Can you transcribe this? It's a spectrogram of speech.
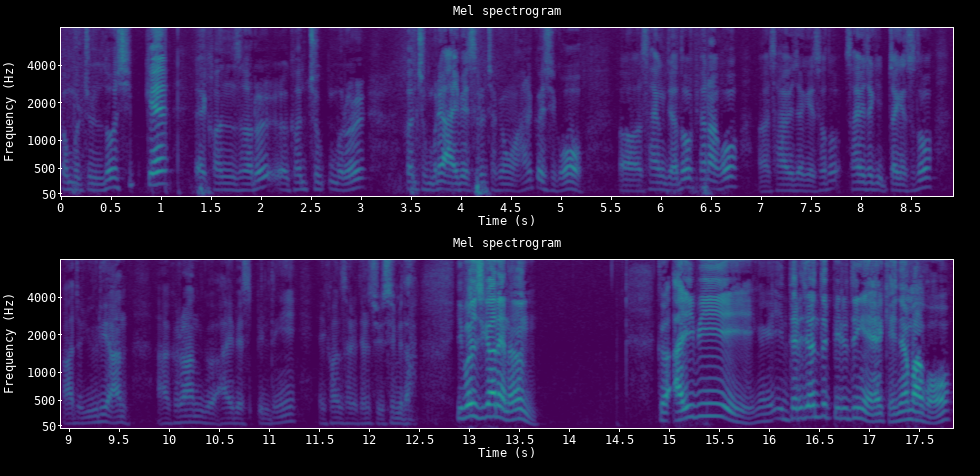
건물주들도 쉽게 건설을 건축물을 건축물에 IBS를 적용할 것이고 어, 사용자도 편하고 어, 사회적에서도 사회적 입장에서도 아주 유리한 아, 그러한 그 IBS 빌딩이 건설이 될 수 있습니다. 이번 시간에는 그 IB 인텔리전트 빌딩의 개념하고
